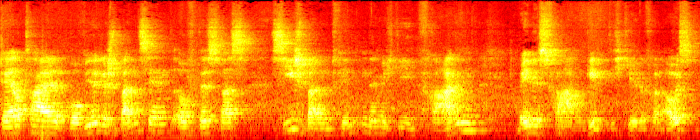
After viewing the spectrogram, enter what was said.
der Teil, wo wir gespannt sind auf das, was Sie spannend finden, nämlich die Fragen, wenn es Fragen gibt, ich gehe davon aus.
